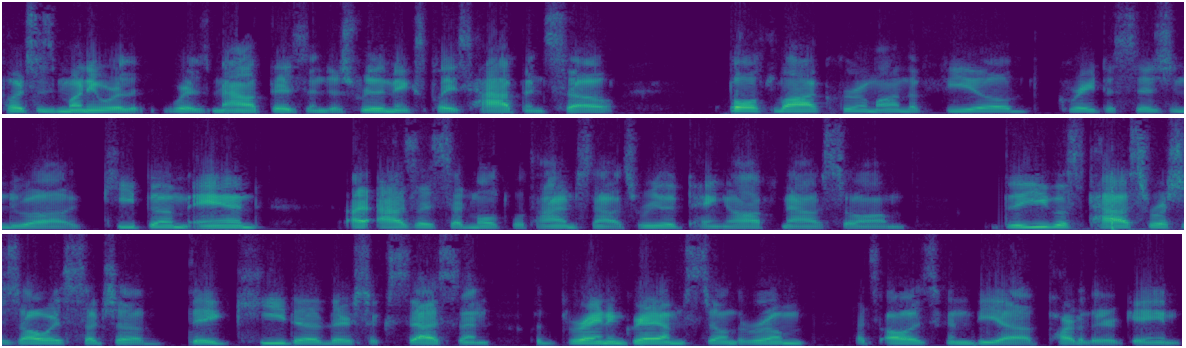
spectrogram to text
puts his money where where his mouth is and just really makes plays happen. So both locker room on the field, great decision to uh, keep him and as I said multiple times now, it's really paying off now. So um, the Eagles pass rush is always such a big key to their success, and with Brandon Graham still in the room, that's always going to be a part of their game.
